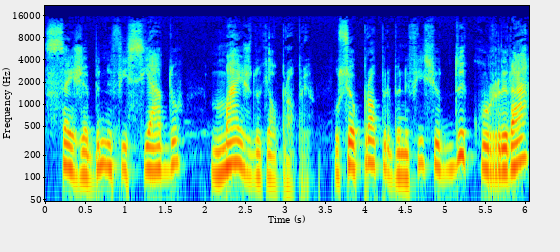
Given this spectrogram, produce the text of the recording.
seja beneficiado mais do que ele próprio. O seu próprio benefício decorrerá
